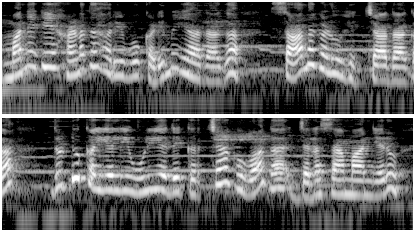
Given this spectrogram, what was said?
ಮನೆಗೆ ಹಣದ ಹರಿವು ಕಡಿಮೆಯಾದಾಗ, ಸಾಲಗಳು ಹೆಚ್ಚಾದಾಗ, ದುಡ್ಡು ಕೈಯಲ್ಲಿ ಉಳಿಯದೆ ಖರ್ಚಾಗುವಾಗ ಜನಸಾಮಾನ್ಯರು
